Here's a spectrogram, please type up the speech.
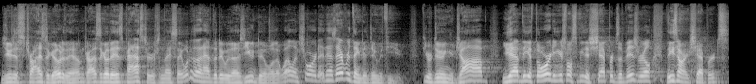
Judas tries to go to them, tries to go to his pastors, and they say, What does that have to do with us? You deal with it. Well, in short, it has everything to do with you. If you're doing your job, you have the authority. You're supposed to be the shepherds of Israel. These aren't shepherds,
